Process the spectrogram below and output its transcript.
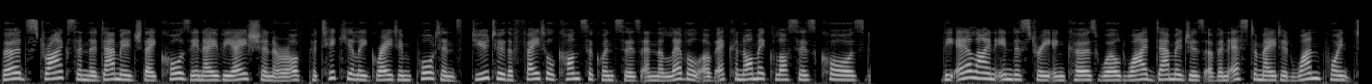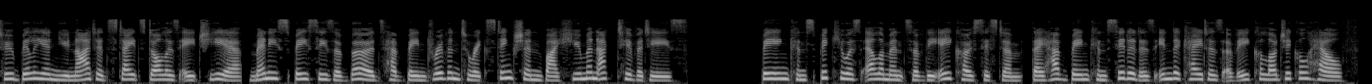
Bird strikes and the damage they cause in aviation are of particularly great importance, due to the fatal consequences and the level of economic losses caused. The airline industry incurs worldwide damages of an estimated 1.2 billion United States dollars each year. Many species of birds have been driven to extinction by human activities. Being conspicuous elements of the ecosystem, they have been considered as indicators of ecological health.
